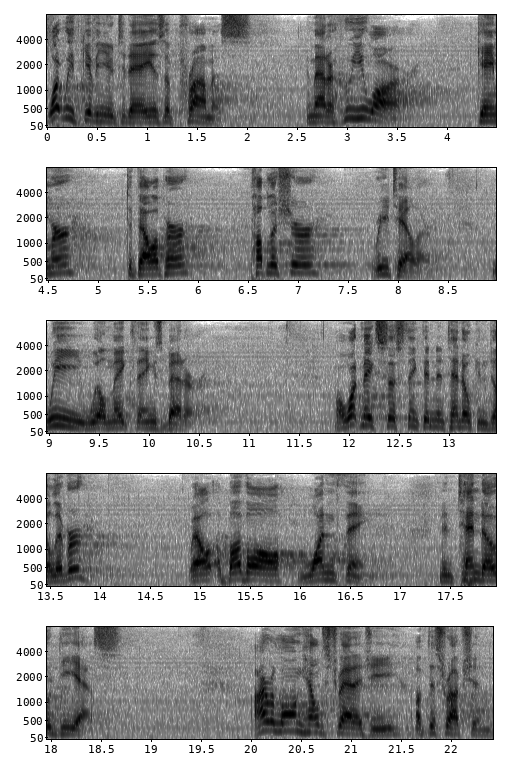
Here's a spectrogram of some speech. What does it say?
What we've given you today is a promise. No matter who you are gamer, developer, publisher, retailer we will make things better. Well, what makes us think that Nintendo can deliver? Well, above all, one thing Nintendo DS. Our long held strategy of disruption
